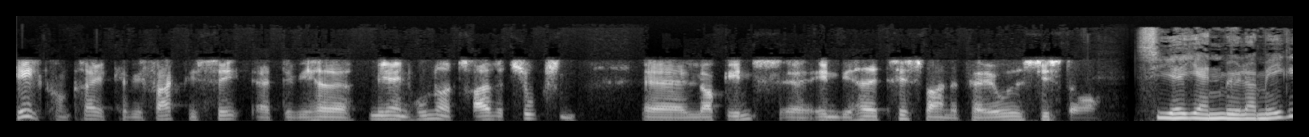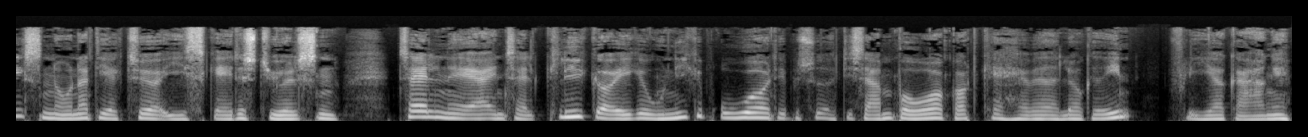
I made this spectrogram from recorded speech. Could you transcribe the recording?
Helt konkret kan vi faktisk se, at vi havde mere end 130.000 øh, logins, øh, end vi havde i tilsvarende periode sidste år. Siger Jan Møller Mikkelsen, underdirektør i Skattestyrelsen. Tallene er antal klik og ikke unikke brugere. Det betyder, at de samme borgere godt kan have været logget ind flere gange.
